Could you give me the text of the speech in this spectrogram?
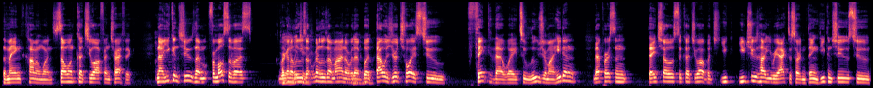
the main common one: someone cuts you off in traffic. Now you can choose. Like, for most of us, we're Oh, yeah, gonna we lose. choose. We're gonna lose our mind over that. But that was your choice to think that way, to lose your mind. He didn't. That person. They chose to cut you off, but you you choose how you react to certain things. You can choose to,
